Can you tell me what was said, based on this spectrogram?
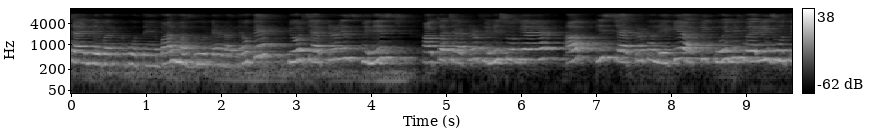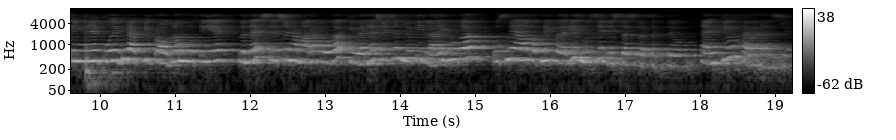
चाइल्ड लेबर होते हैं, बाल मजदूर कहलाते हैं, okay? Your chapter is finished आपका चैप्टर फिनिश हो गया है। आप इस चैप्टर को लेके आपकी कोई भी क्वेरीज होती हैं, कोई भी आपकी प्रॉब्लम होती है तो नेक्स्ट सेशन हमारा होगा क्यू एन ए सेशन जो कि लाइव होगा। उसमें आप अपनी क्वेरीज मुझसे डिस्कस कर सकते हो। Thank you have a nice day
